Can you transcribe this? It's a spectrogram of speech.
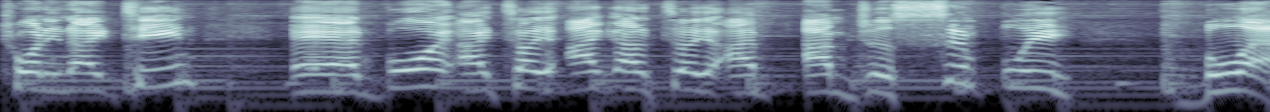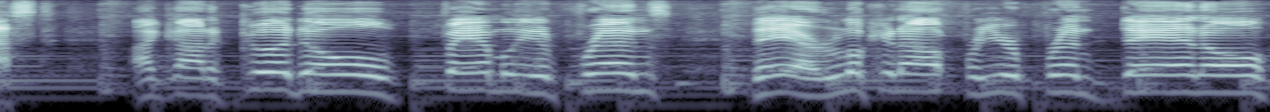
2019. And boy, I tell you, I gotta tell you, I'm, I'm just simply blessed. I got a good old family and friends. They are looking out for your friend Dano,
